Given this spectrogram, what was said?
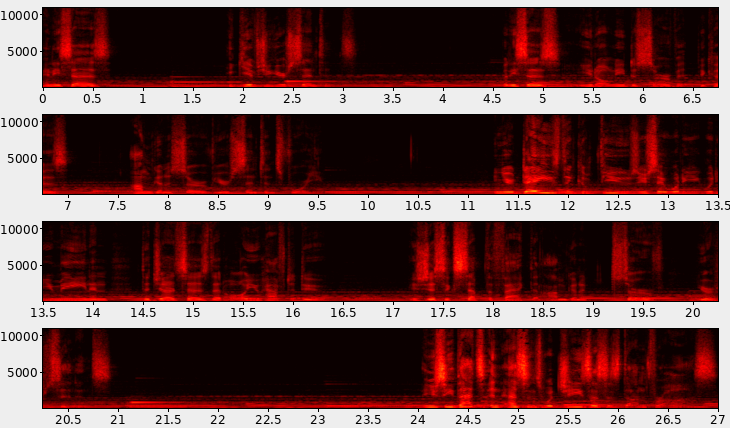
and he says, He gives you your sentence. But he says, You don't need to serve it because I'm going to serve your sentence for you. And you're dazed and confused. And you say, what do you, what do you mean? And the judge says that all you have to do is just accept the fact that I'm going to serve your sentence. And you see, that's in essence what Jesus has done for us.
